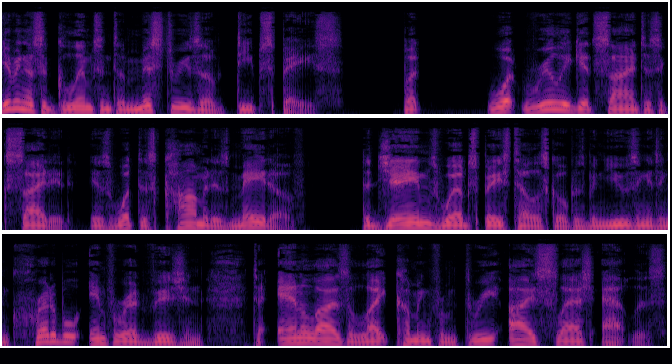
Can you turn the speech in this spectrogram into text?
giving us a glimpse into mysteries of deep space. But what really gets scientists excited is what this comet is made of. The James Webb Space Telescope has been using its incredible infrared vision to analyze the light coming from 3I slash Atlas,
